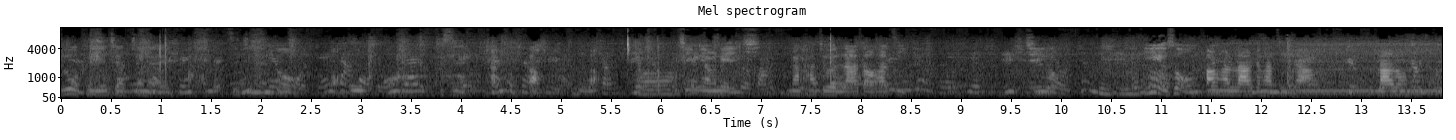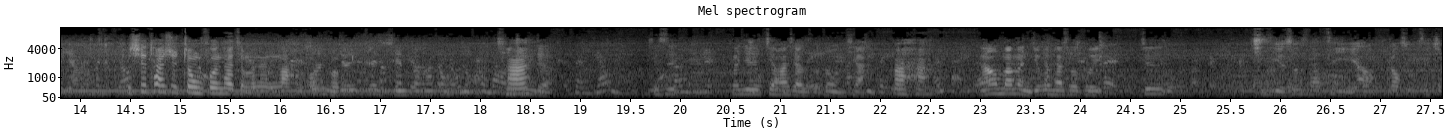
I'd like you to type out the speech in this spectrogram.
如果可以将将来自己能够保护，就是很棒很棒，哦，尽量练习，那他就会拉到他自己的。肌肉，因为有时候我们帮他拉，跟他自己拉，拉东西是不一样的。可是他是中风，他怎么能拉？所以你就开始先帮他动一动，轻轻的，就是关键是叫他小手动一下。啊哈。然后慢慢你就问他说可以，就是其实有时候是他自己要告诉自己。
